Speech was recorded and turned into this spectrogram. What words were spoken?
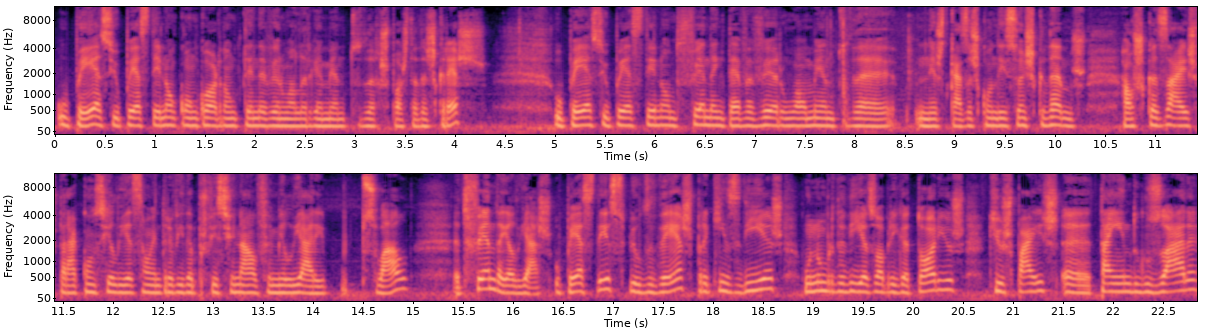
o PS e o PSD não concordam que tem de haver um alargamento da resposta das creches. O PS e o PSD não defendem que deve haver um aumento, da, neste caso, as condições que damos aos casais para a conciliação entre a vida profissional, familiar e pessoal. Defendem, aliás, o PSD subiu de 10 para 15 dias o número de dias obrigatórios que os pais uh, têm de gozar uh,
